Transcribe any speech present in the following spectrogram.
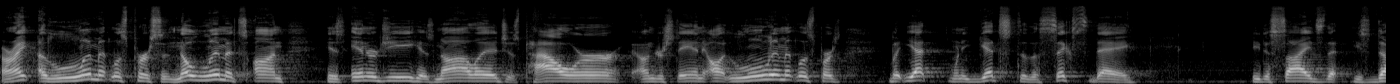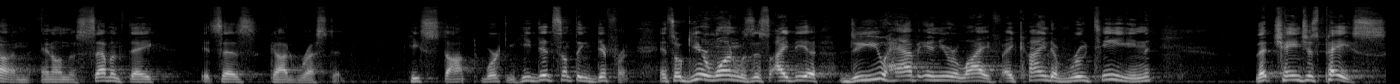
All right? A limitless person. No limits on his energy, his knowledge, his power, understanding, a limitless person. But yet, when he gets to the sixth day, he decides that he's done. And on the seventh day, it says God rested. He stopped working. He did something different. And so, gear one was this idea do you have in your life a kind of routine that changes pace?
